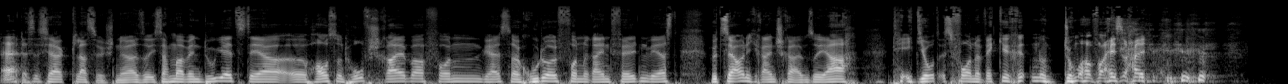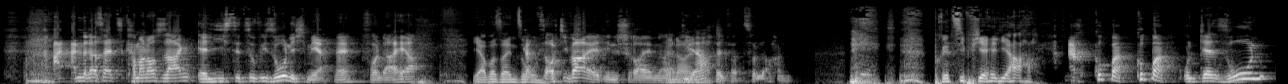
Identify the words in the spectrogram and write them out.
Ja? Das ist ja klassisch, ne? Also ich sag mal, wenn du jetzt der äh, Haus- und Hofschreiber von, wie heißt er, Rudolf von Rheinfelden wärst, würdest du ja auch nicht reinschreiben, so ja, der Idiot ist vorne weggeritten und dummerweise halt. Andererseits kann man auch sagen, er liest jetzt sowieso nicht mehr, ne? Von daher. Ja, aber sein Sohn. Kannst auch die Wahrheit hinschreiben, die Nachhilfe zu lachen. Prinzipiell ja. Ach, guck mal, guck mal. Und der Sohn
